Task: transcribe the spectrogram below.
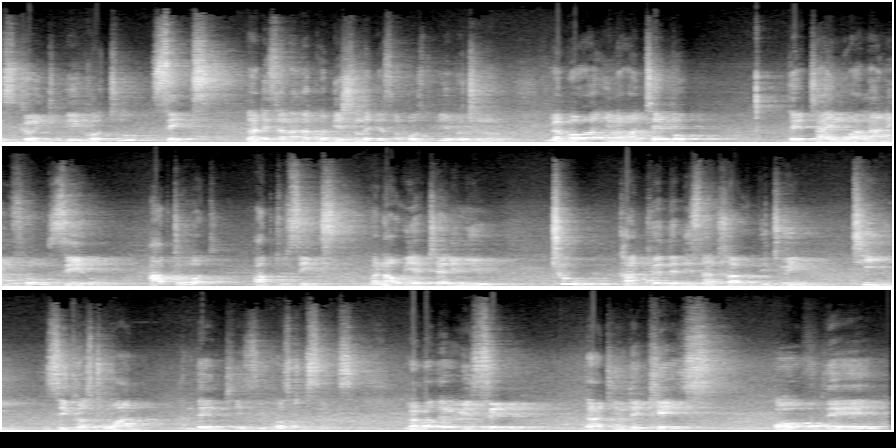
is going to be equal to 6. That is another condition that you're supposed to be able to know. Remember in our table, the time we're learning from 0 up to what? Up to 6. But now we are telling you to calculate the distance traveled between t is equals to 1 and then t is equals to 6. Remember that we said that in the case of the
